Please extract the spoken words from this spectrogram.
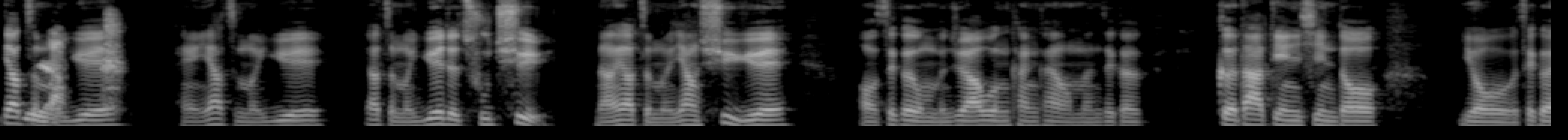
要怎么约？哎，要怎么约？要怎么约得出去？然后要怎么样续约？哦，这个我们就要问看看我们这个各大电信都有这个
